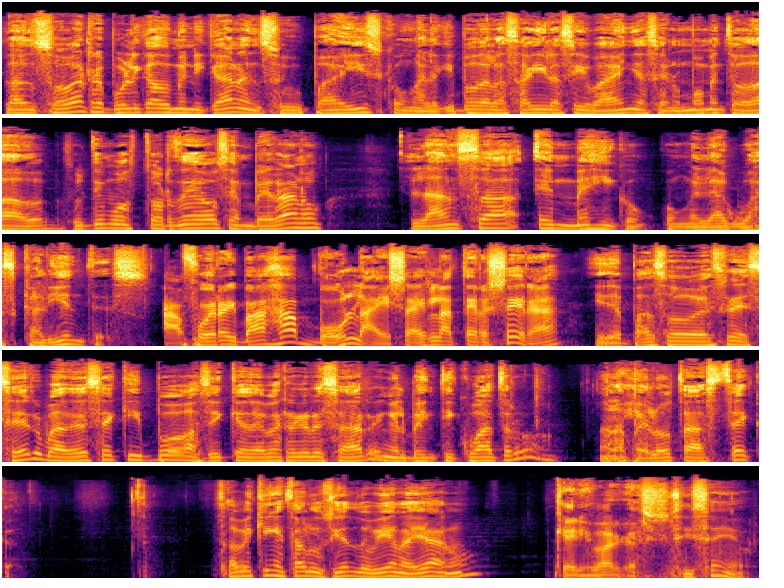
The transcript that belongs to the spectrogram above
Lanzó en República Dominicana, en su país, con el equipo de las Águilas Ibaeñas en un momento dado. Los últimos torneos en verano lanza en México con el Aguascalientes. Afuera y baja, bola, esa es la tercera. Y de paso es reserva de ese equipo, así que debe regresar en el 24 a la pelota azteca. ¿Sabe quién está luciendo bien allá, no? Kenny Vargas. Sí, señor.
